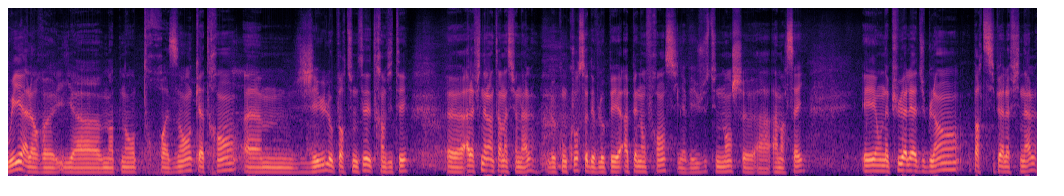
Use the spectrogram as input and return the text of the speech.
Oui, alors euh, il y a maintenant 3 ans, 4 ans, euh, j'ai eu l'opportunité d'être invité euh, à la finale internationale. Le concours se développait à peine en France, il y avait juste une manche à, Marseille. Et on a pu aller à Dublin, participer à la finale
